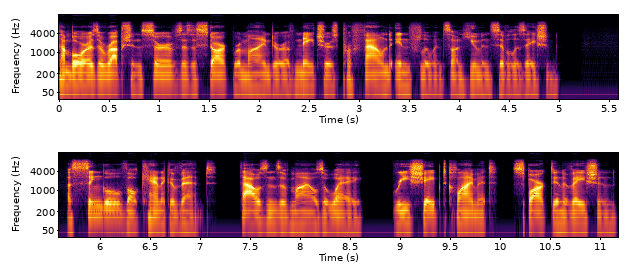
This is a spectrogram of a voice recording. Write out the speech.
Tambora's eruption serves as a stark reminder of nature's profound influence on human civilization. A single volcanic event, thousands of miles away, reshaped climate, sparked innovation,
